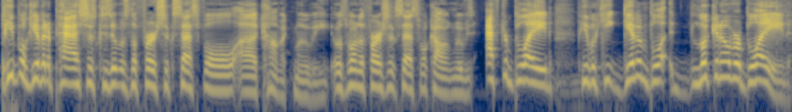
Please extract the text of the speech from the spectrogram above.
People give it a pass just because it was the first successful uh, comic movie. It was one of the first successful comic movies. After Blade, people keep giving Bla- looking over Blade.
